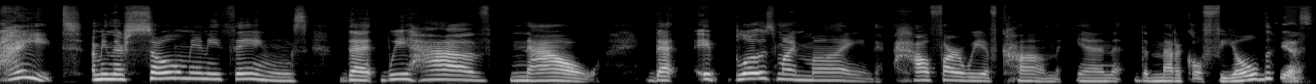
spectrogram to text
Right. I mean, there's so many things that we have now that it blows my mind how far we have come in the medical field. Yes.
